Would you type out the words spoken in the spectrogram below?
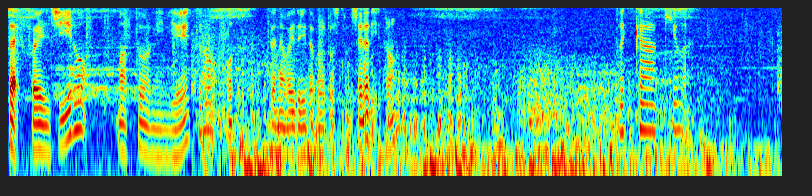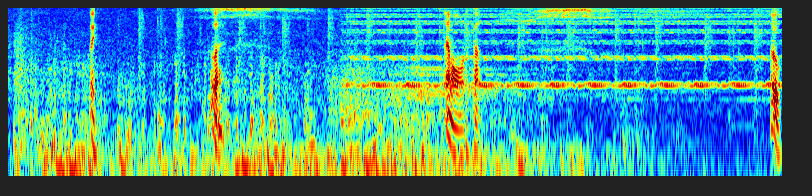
Te fai il giro, ma torni indietro o te ne vai dritta per la tua strada? Dietro? Dove cacchio è? Ehi. Dov'è? È morta. Oh.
